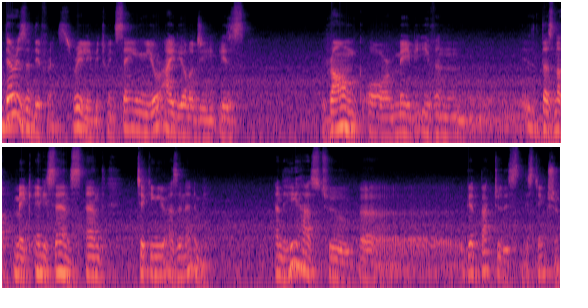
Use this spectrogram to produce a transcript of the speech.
there is a difference really between saying your ideology is wrong or maybe even does not make any sense and taking you as an enemy. And he has to uh, get back to this distinction.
